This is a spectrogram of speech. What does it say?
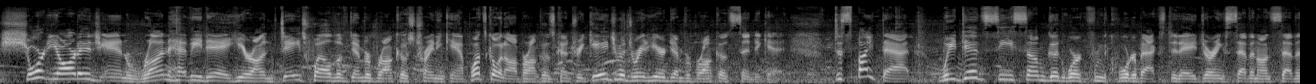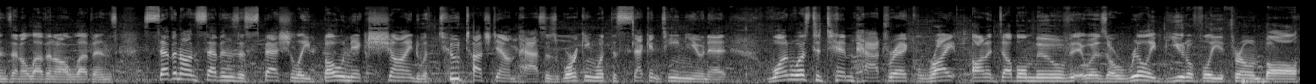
Short yardage and run heavy day here on day 12 of Denver Broncos training camp. What's going on, Broncos country? Gage Madrid here, Denver Broncos Syndicate. Despite that, we did see some good work from the quarterbacks today during 7 on 7s and 11 on 11s. 7 on 7s, especially, Bo Nix shined with two touchdown passes working with the second team unit. One was to Tim Patrick right on a double move. It was a really beautifully thrown ball.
